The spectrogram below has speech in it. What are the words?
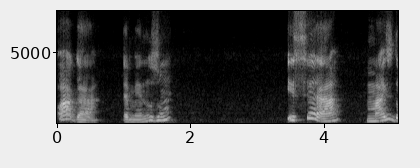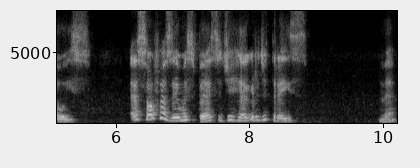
OH é menos 1 e Ca mais 2. É só fazer uma espécie de regra de 3, né?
